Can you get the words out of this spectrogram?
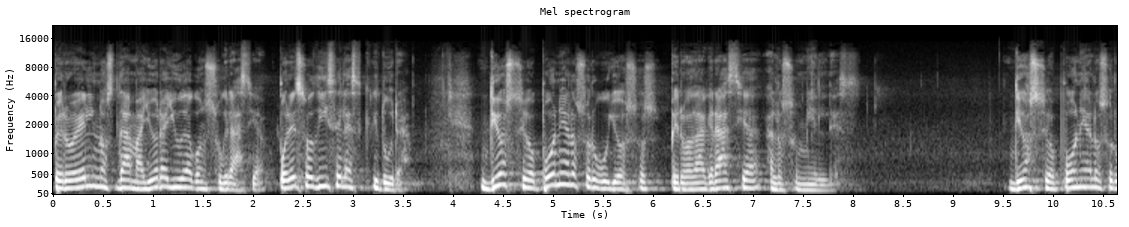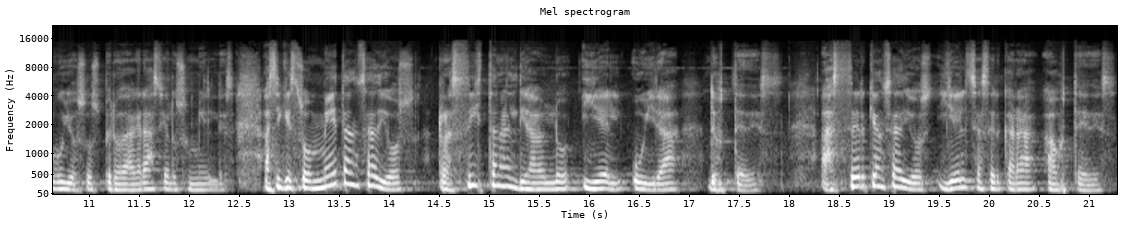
Pero Él nos da mayor ayuda con su gracia. Por eso dice la Escritura, Dios se opone a los orgullosos, pero da gracia a los humildes. Dios se opone a los orgullosos, pero da gracia a los humildes. Así que sométanse a Dios, resistan al diablo y Él huirá de ustedes. Acérquense a Dios y Él se acercará a ustedes.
